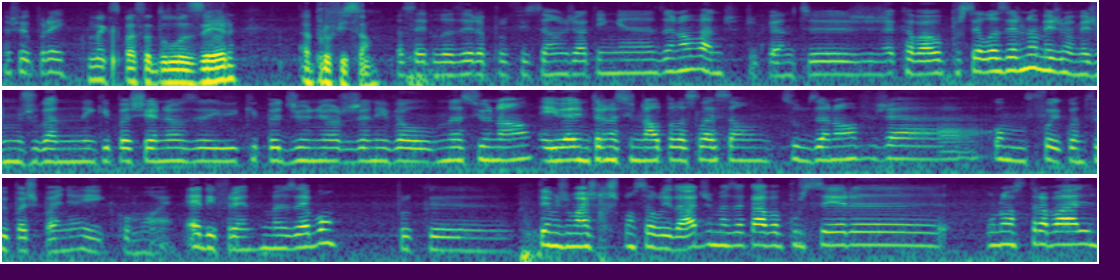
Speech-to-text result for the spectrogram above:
mas foi por aí. Como é que se passa do lazer à profissão? Passei de lazer à profissão já tinha 19 anos, porque antes acabava por ser lazer na mesma, mesmo jogando na equipa séniores e equipa de júniores a nível nacional e internacional pela seleção sub-19 já como foi quando fui para a Espanha e como é. É diferente, mas é bom porque temos mais responsabilidades, mas acaba por ser uh, o nosso trabalho,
